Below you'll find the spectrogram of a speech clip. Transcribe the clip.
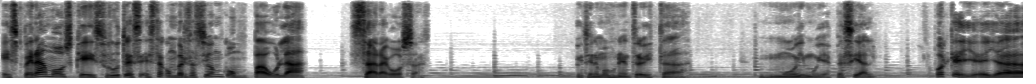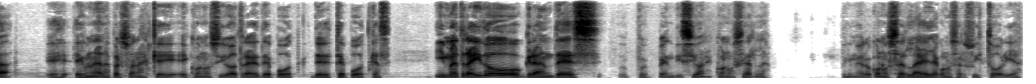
Esperamos que disfrutes esta conversación con Paula Zaragoza. Hoy tenemos una entrevista muy, muy especial porque ella es una de las personas que he conocido a través de, este podcast y me ha traído grandes pues, bendiciones conocerla. Primero conocerla a ella, conocer su historia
